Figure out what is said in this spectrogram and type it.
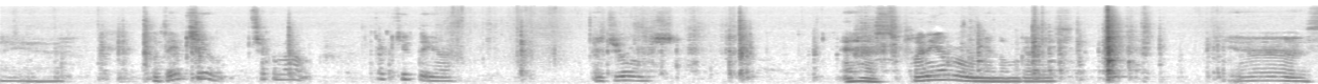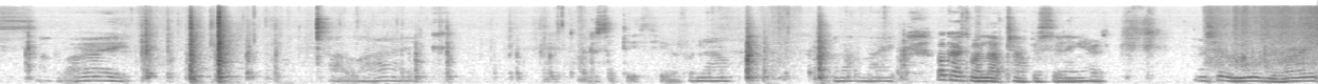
Yeah. But they're cute. Check them out. How cute they are. It's yours. It has plenty of room in them, guys. Yes, I like. I like. I can set these here for now. I like. Oh, guys, my laptop is sitting here. I should have moved it, right?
